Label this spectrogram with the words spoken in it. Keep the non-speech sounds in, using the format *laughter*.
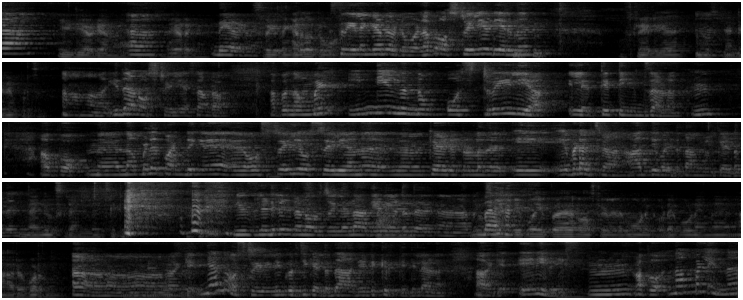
ശ്രീലങ്കയുടെ തൊട്ട് മുകളിൽ. അപ്പൊ ഓസ്ട്രേലിയ എവിടെയായിരുന്നു? ഓസ്ട്രേലിയ ന്യൂസിലാൻഡിനെ കുറിച്ച് ആ ഇതാണ് ഓസ്ട്രേലിയ സൗണ്ടോ അപ്പൊ നമ്മൾ ഇന്ത്യയിൽ നിന്നും ഓസ്ട്രേലിയയിൽ എത്തിയ ടീംസ് ആണ്. അപ്പോൾ അപ്പോ നമ്മൾ പണ്ട് ഇങ്ങനെ ഓസ്ട്രേലിയ ഓസ്ട്രേലിയ എന്ന് കേട്ടിട്ടുള്ളത് എവിടെ വെച്ചാണ് ആദ്യമായിട്ട് താങ്കൾ കേട്ടത്? ന്യൂസിലാൻഡിൽ ന്യൂസിലൻഡിൽ വെച്ചിട്ടാണ് ഓസ്ട്രേലിയ എന്ന് ആദ്യം കേട്ടത് ന്യൂസിലാൻഡിൽ പോയപ്പോ ഓസ്ട്രേലിയയുടെ മോളിൽ കൂടെ പോണേന്ന് ആരോ പറഞ്ഞു. ഓക്കെ. ഞാൻ ഓസ്ട്രേലിയയെ കുറിച്ച് കേട്ടത് ആദ്യമായിട്ട് ക്രിക്കറ്റിലാണ്. ഓക്കെ. എനിവേസ് അപ്പോൾ നമ്മൾ ഇന്ന്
